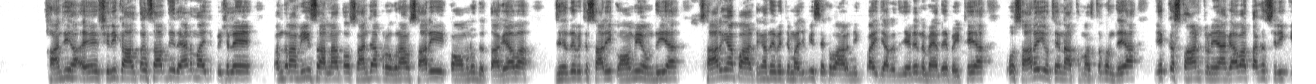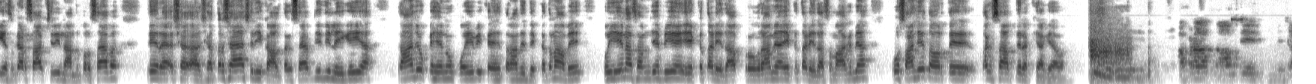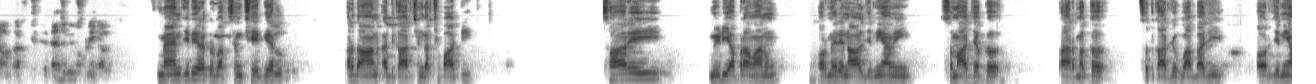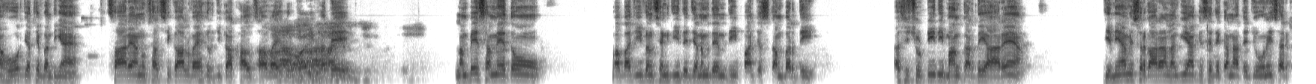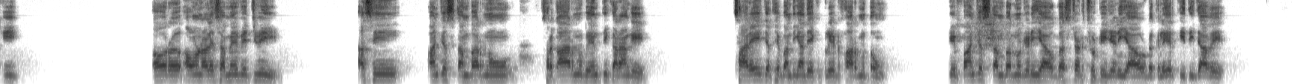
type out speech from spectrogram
ਹਾਂਜੀ ਹਾਂ, ਇਹ ਸ੍ਰੀ ਅਕਾਲ ਤਖਤ ਸਾਹਿਬ ਦੀ ਰਹਿਨਮਾਈ 'ਚ ਪਿਛਲੇ 15-20 ਸਾਲਾਂ ਤੋਂ ਸਾਂਝਾ ਪ੍ਰੋਗਰਾਮ ਸਾਰੀ ਕੌਮ ਨੂੰ ਦਿੱਤਾ ਗਿਆ ਵਾ ਜਿਸ ਦੇ ਵਿੱਚ ਸਾਰੀ ਕੌਮ ਹੀ ਆਉਂਦੀ ਆ। ਸਾਰੀਆਂ ਪਾਰਟੀਆਂ ਦੇ ਵਿੱਚ ਮਜਬੀ ਸਿੱਖ ਵਾਲਮੀਕ ਭਾਈਚਾਰੇ ਦੇ ਜਿਹੜੇ ਨੁਮਾਇੰਦੇ ਬੈਠੇ ਆ ਉਹ ਸਾਰੇ ਹੀ ਉੱਥੇ ਨਤਮਸਤਕ ਹੁੰਦੇ ਆ। ਇੱਕ ਸਥਾਨ ਚੁਣਿਆ ਗਿਆ ਵਾ ਤਖਤ ਸ੍ਰੀ ਕੇਸਗੜ੍ਹ ਸਾਹਿਬ ਸ੍ਰੀ ਅਨੰਦਪੁਰ ਸਾਹਿਬ ਤੇ ਰਹਿ- ਸ਼- ਅ, ਛਤਰ ਛਾਇਆ ਸ੍ਰੀ ਅਕਾਲ ਤਖਤ ਸਾਹਿਬ ਜੀ ਦੀ ਲਈ ਗਈ ਆ। ਤਾਂ ਜੋ ਕਿਸੇ ਨੂੰ ਕੋਈ ਵੀ ਕਿਸੇ ਤਰ੍ਹਾਂ ਦੀ ਦਿੱਕਤ ਨਾ ਹੋਵੇ ਕੋਈ ਇਹ ਨਾ ਸਮਝੇ ਵੀ ਇਹ ਇੱਕ ਧੜੇ ਦਾ ਪ੍ਰੋਗਰਾਮ ਆ ਇੱਕ ਧੜੇ ਦਾ ਸਮਾਗਮ ਆ ਉਹ ਸਾਂਝੇ ਤੌਰ ਤੇ ਤਖਤ ਸਾਹਿਬ ਤੇ ਰੱਖਿਆ ਗਿਆ ਵਾ। ਆਪਣਾ ਨਾਮ ਤੇ ਨਿਸ਼ਾਨ ਦੱਸ ਕੇ ਤੇ ਐਜੂਕੇਸ਼ਨ ਬੜੀ ਗੱਲ। ਮੈਂ ਇੰਜੀਨੀਅਰ ਗੁਰਬਖਸ਼ ਸਿੰਘ ਛੇਗਿਲ ਪ੍ਰਧਾਨ ਅਧਿਕਾਰ ਸੰਘਰਸ਼ ਪਾਰਟੀ, ਸਾਰੇ ਹੀ ਮੀਡੀਆ ਭਰਾਵਾਂ ਨੂੰ ਔਰ ਮੇਰੇ ਨਾਲ ਜਿੰਨੀਆਂ ਵੀ ਸਮਾਜਿਕ, ਧਾਰਮਿਕ ਸਤਿਕਾਰਯੋਗ ਬਾਬਾ ਜੀ ਔਰ ਜਿੰਨੀਆਂ ਹੋਰ ਜਥੇਬੰਦੀਆਂ ਹੈ, ਸਾਰਿਆਂ ਨੂੰ ਸਤਿ ਸ੍ਰੀ ਅਕਾਲ, ਵਾਹਿਗੁਰੂ ਜੀ ਕਾ ਖਾਲਸਾ, ਵਾਹਿਗੁਰੂ ਜੀ ਕੀ ਫਤਿਹ। ਲੰਬੇ ਸਮੇਂ ਤੋਂ ਬਾਬਾ ਜੀਵਨ ਸਿੰਘ ਜੀ ਦੇ ਜਨਮ ਦਿਨ ਦੀ 5 ਸਤੰਬਰ ਦੀ ਅਸੀਂ ਛੁੱਟੀ ਦੀ ਮੰਗ ਕਰਦੇ ਆ ਰਹੇ ਹਾਂ। ਜਿੰਨੀਆਂ ਵੀ ਸਰਕਾਰਾਂ ਲੰਘੀਆਂ, ਕਿਸੇ ਦੇ ਕੰਨਾਂ ਤੇ ਜੂ ਨਹੀਂ ਸਰਕੀ। ਔਰ ਆਉਣ ਵਾਲੇ ਸਮੇਂ ਵਿੱਚ ਵੀ ਅਸੀਂ 5 ਸਤੰਬਰ ਨੂੰ ਸਰਕਾਰ ਨੂੰ ਬੇਨਤੀ ਕਰਾਂਗੇ, ਸਾਰੇ ਜਥੇਬੰਦੀਆਂ ਦੇ ਇੱਕ ਪਲੇਟਫਾਰਮ ਤੋਂ, ਕਿ 5 ਸਤੰਬਰ ਨੂੰ ਜਿਹੜੀ ਆ ਉਹ ਗਸਟਡ ਛੁੱਟੀ ਜਿਹੜੀ ਆ ਉਹ ਡਿਕਲੇਅਰ ਕੀਤੀ ਜਾਵੇ।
